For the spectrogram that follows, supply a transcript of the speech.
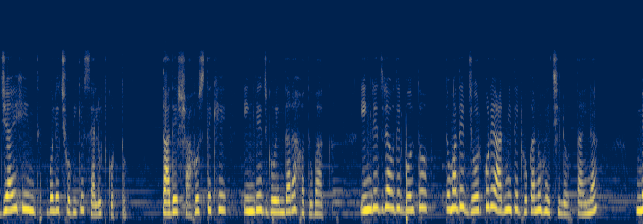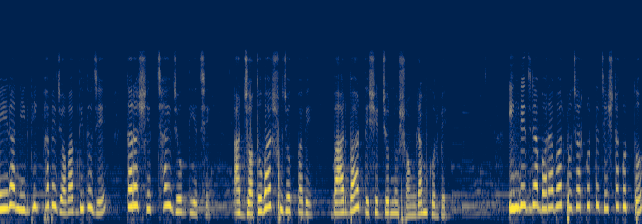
জয় হিন্দ বলে ছবিকে স্যালুট করত। তাদের সাহস দেখে ইংরেজ গোয়েন্দারা হতবাক। ইংরেজরা ওদের বলতো, তোমাদের জোর করে আর্মিতে ঢোকানো হয়েছিল, তাই না? মেয়েরা নির্ভীকভাবে জবাব দিত যে, তারা স্বেচ্ছায় যোগ দিয়েছে, আর যতবার সুযোগ পাবে, বারবার দেশের জন্য সংগ্রাম করবে। ইংরেজরা বরাবর প্রচার করতে চেষ্টা করত,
